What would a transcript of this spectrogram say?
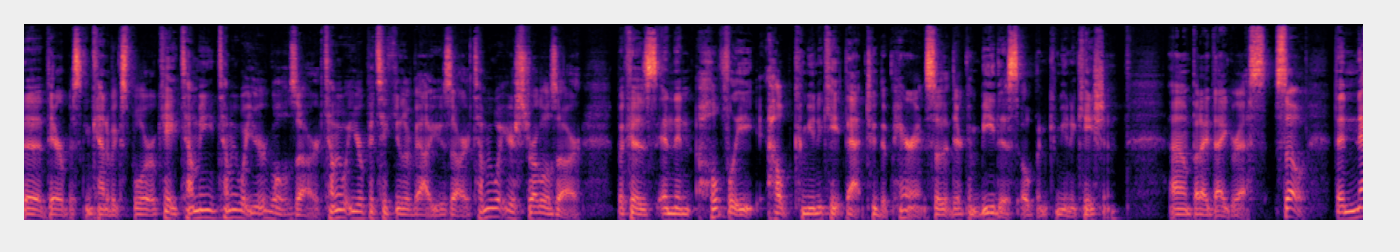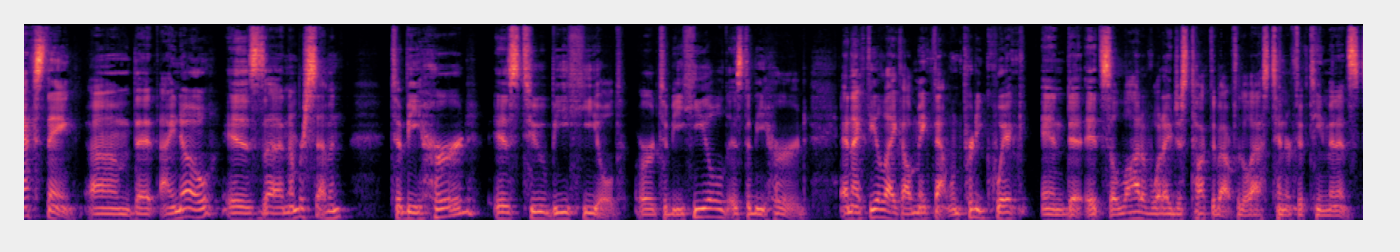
the therapist can kind of explore okay tell me tell me what your goals are. Tell me what your particular values are. Tell me what your struggles are. Because and then hopefully help communicate that to the parent so that there can be this open communication. Um, but i digress. So the next thing um, that i know is uh, number seven to be heard is to be healed or to be healed is to be heard. And i feel like i'll make that one pretty quick and it's a lot of what i just talked about for the last 10 or 15 minutes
